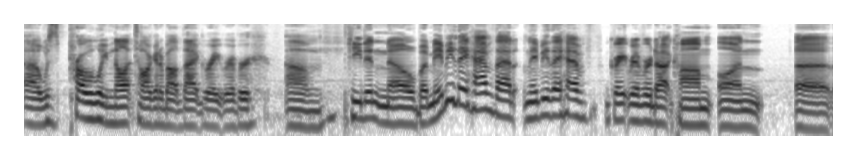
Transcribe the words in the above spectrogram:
uh, was probably not talking about that great river. Um, he didn't know, but maybe they have that. Maybe they have GreatRiver.com on uh,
